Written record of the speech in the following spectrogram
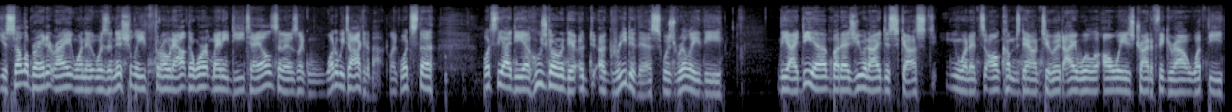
you celebrate it right when it was initially thrown out. There weren't many details, and it was like, what are we talking about? Like, what's the what's the idea? Who's going to uh, agree to this? Was really the the idea. But as you and I discussed, when it all comes down to it, I will always try to figure out what the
